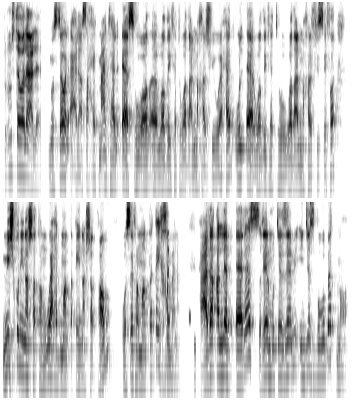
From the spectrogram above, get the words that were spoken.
بالمستوى الأعلى. المستوى الأعلى صحيح معناتها ال S هو وظيفة وضع المخرج في واحد وال R وظيفته وضع المخرج في صفر. mais شكون ينشطهم؟ واحد منطقي ينشطهم وصفر منطقي يخملهم هذا قلاب RS غير متزامن إنجاز بوابات NOR.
